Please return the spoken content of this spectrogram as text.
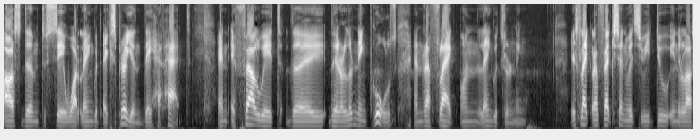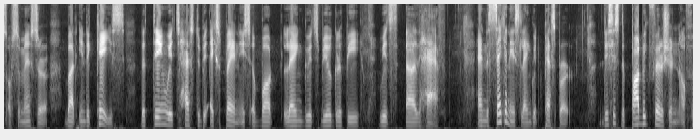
asks them to say what language experience they have had and evaluate the, their learning goals and reflect on language learning. It's like reflection which we do in the last of semester, but in the case, the thing which has to be explained is about language biography which uh, have. And the second is language passport. This is the public version of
